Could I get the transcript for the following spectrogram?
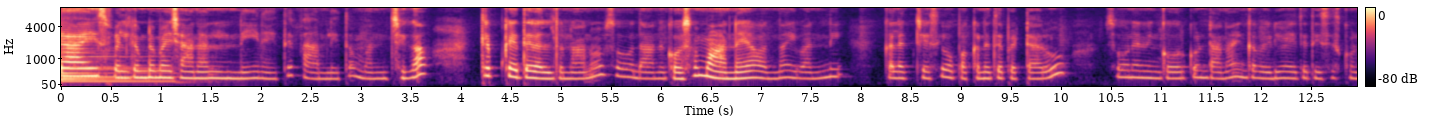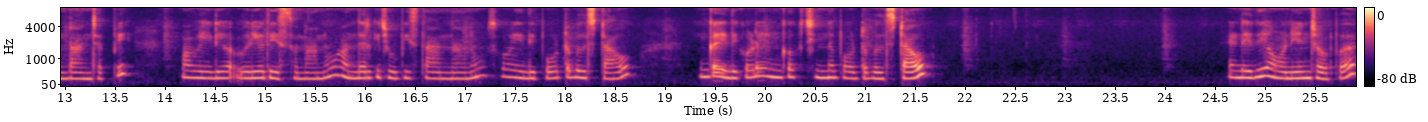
Guys welcome to my channel నేనైతే ఫ్యామిలీతో మంచిగా ట్రిప్కి అయితే వెళ్తున్నాను. సో దానికోసం మా అన్నయ్య వద్ద ఇవన్నీ కలెక్ట్ చేసి ఓ పక్కనైతే పెట్టారు. సో నేను ఇంకోరుకుంటానా ఇంకా వీడియో అయితే తీసేసుకుంటా అని చెప్పి మా వీడియో వీడియో తీస్తున్నాను. అందరికీ చూపిస్తా అన్నాను. సో ఇది పోర్టబుల్ స్టవ్. ఇంకా ఇది కూడా ఇంకొక చిన్న పోర్టబుల్ స్టవ్. అండ్ ఇది ఆనియన్ చాపర్.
